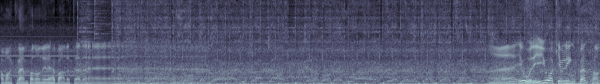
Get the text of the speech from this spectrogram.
Har man kläm på någon i det här bandet eller? Nej, jo, det är Joakim Lyngfeldt. Han,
